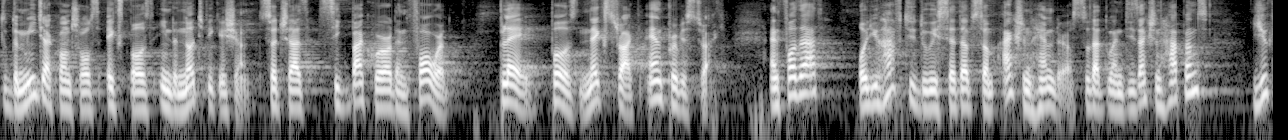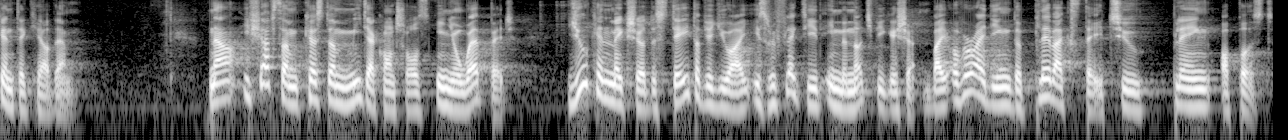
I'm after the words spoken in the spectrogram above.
to the media controls exposed in the notification, such as seek backward and forward, play, pause, next track, and previous track. And for that, all you have to do is set up some action handlers so that when this action happens, you can take care of them. Now, if you have some custom media controls in your web page, you can make sure the state of your UI is reflected in the notification by overriding the playback state to playing or post.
